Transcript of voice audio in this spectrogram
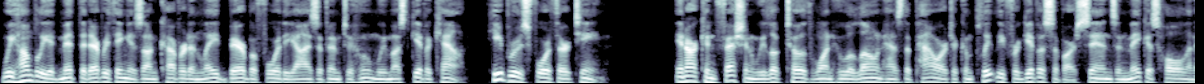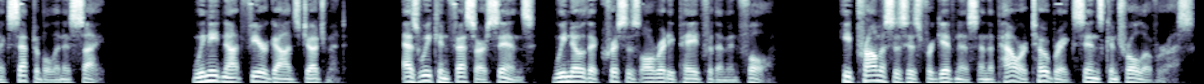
We humbly admit that everything is uncovered and laid bare before the eyes of him to whom we must give account. Hebrews 4:13. In our confession we look to the one who alone has the power to completely forgive us of our sins and make us whole and acceptable in his sight. We need not fear God's judgment. As we confess our sins, we know that Christ has already paid for them in full. He promises his forgiveness and the power to break sin's control over us.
